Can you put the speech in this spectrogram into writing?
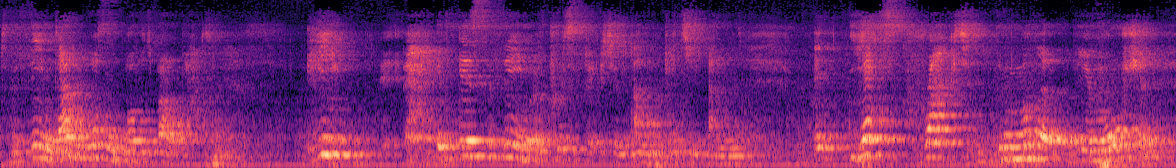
to the theme. Dad wasn't bothered about that. He, it is the theme of crucifixion and pity and it, yes, cracked the mother, the emotion.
